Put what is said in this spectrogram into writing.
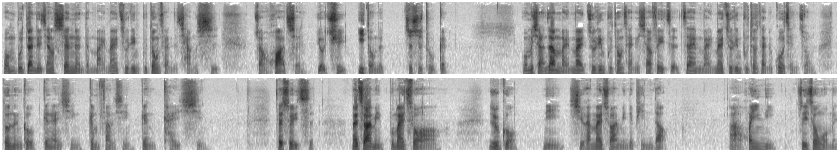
我们不断地将生冷的买卖租赁不动产的常识，转化成有趣易懂的知识图梗。我们想让买卖租赁不动产的消费者，在买卖租赁不动产的过程中，都能够更安心、更放心、更开心。再说一次，卖出阿明不卖错哦。如果你喜欢卖出阿明的频道，啊，欢迎你追踪我们、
